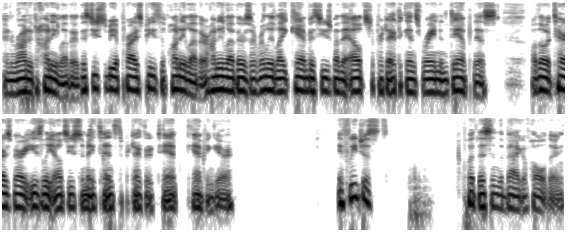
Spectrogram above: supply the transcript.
And rotted honey leather. This used to be a prized piece of honey leather. Honey leather is a really light canvas used by the elves to protect against rain and dampness. Although it tears very easily, elves used to make tents to protect their camping gear. If we just put this in the bag of holding,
